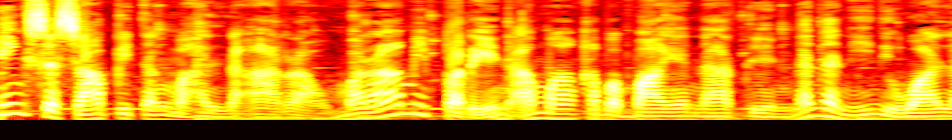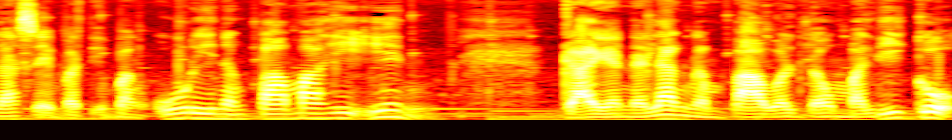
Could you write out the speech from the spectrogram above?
Tuwing sasapit ang mahal na araw, marami pa rin ang mga kababayan natin na naniniwala sa iba't ibang uri ng pamahiin. Gaya na lang ng bawal daw maligo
